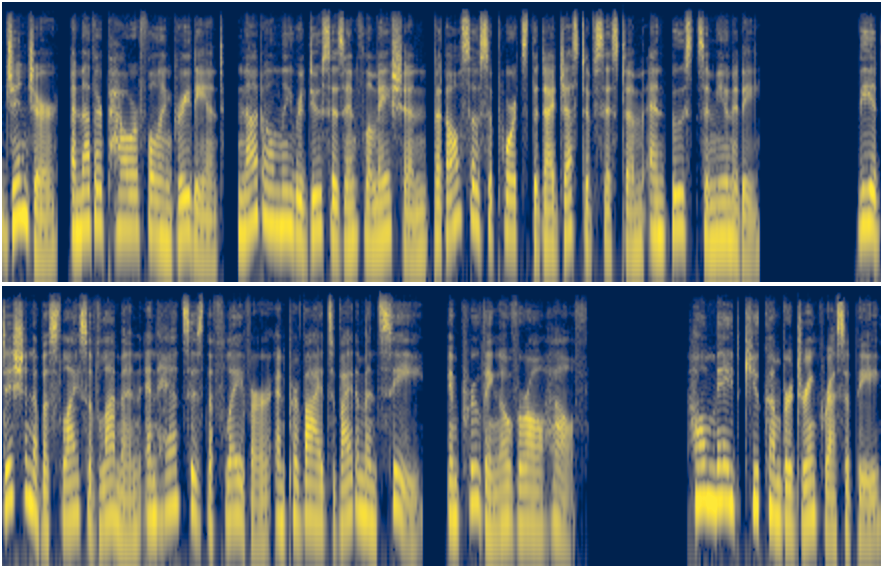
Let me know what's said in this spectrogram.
Ginger, another powerful ingredient, not only reduces inflammation but also supports the digestive system and boosts immunity. The addition of a slice of lemon enhances the flavor and provides vitamin C, improving overall health. Homemade cucumber drink recipe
